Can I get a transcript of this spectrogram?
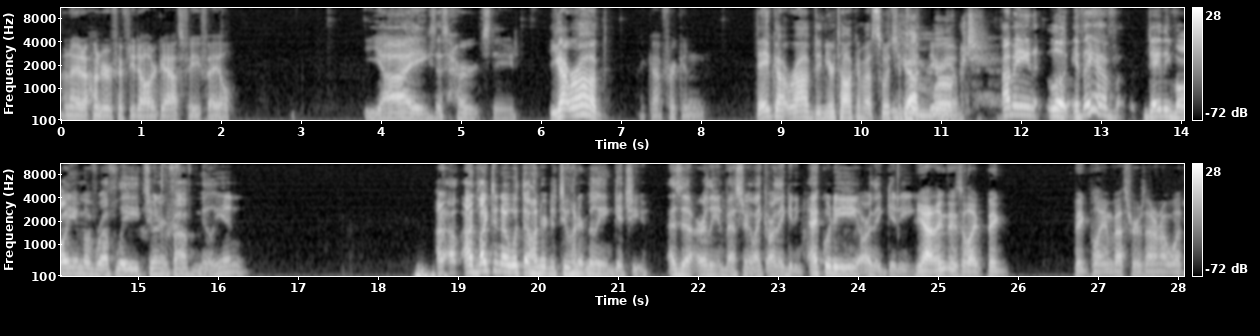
and I had a hundred fifty dollar gas fee fail. yikes, this hurts, dude. you got robbed. I got freaking Dave got robbed, and you're talking about switching got to Ethereum. murked. I mean, look, if they have daily volume of roughly 205 million, I, I- I'd like to know what the 100 to 200 million gets you as an early investor. Like, are they getting equity? Are they getting? yeah. I think these are like big, big play investors. I don't know what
